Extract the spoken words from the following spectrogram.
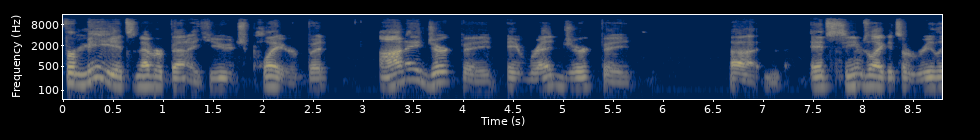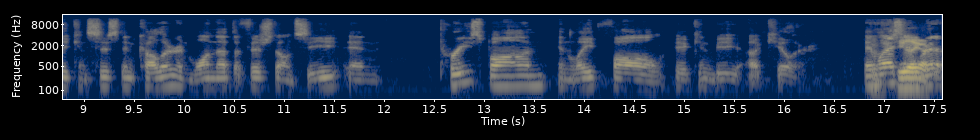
for me, it's never been a huge player, but on a jerkbait, a red jerkbait, uh, it seems like it's a really consistent color and one that the fish don't see. And pre-spawn in late fall, it can be a killer. And when I say like red,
